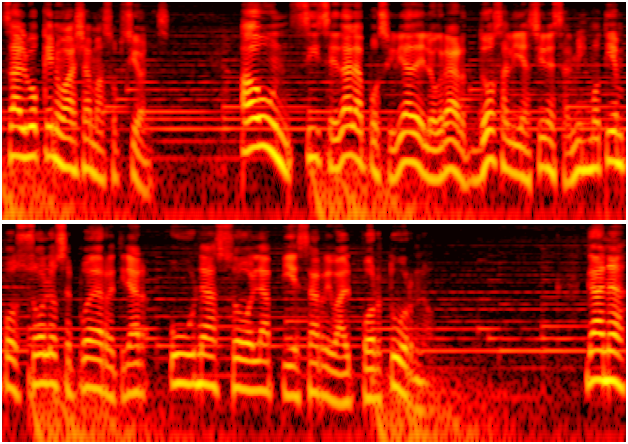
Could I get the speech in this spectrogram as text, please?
salvo que no haya más opciones. Aún si se da la posibilidad de lograr dos alineaciones al mismo tiempo, solo se puede retirar una sola pieza rival por turno. Gana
